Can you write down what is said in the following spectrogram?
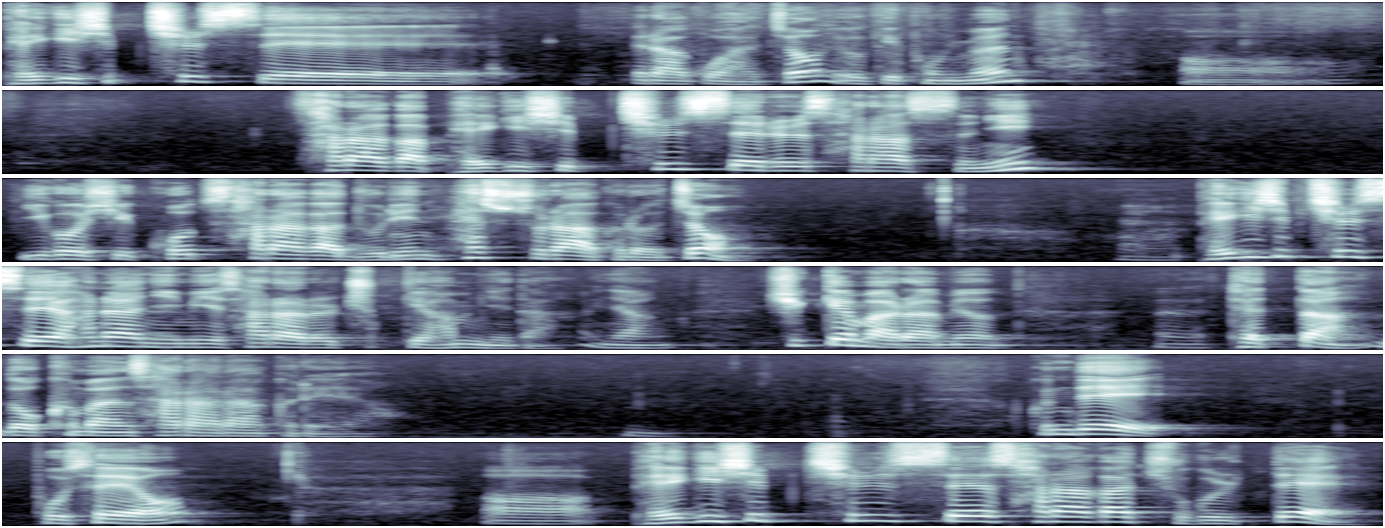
127세라고 하죠. 여기 보면 어, 사라가 127세를 살았으니 이것이 곧 사라가 누린 횟수라 그러죠. 127세에 하나님이 사라를 죽게 합니다. 그냥 쉽게 말하면 됐다 너 그만 살아라 그래요. 음. 근데 보세요 어, 127세 사라가 죽을 때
